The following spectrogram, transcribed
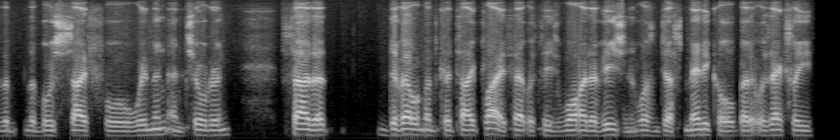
the, the bush safe for women and children so that development could take place. That was his wider vision. It wasn't just medical, but it was actually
